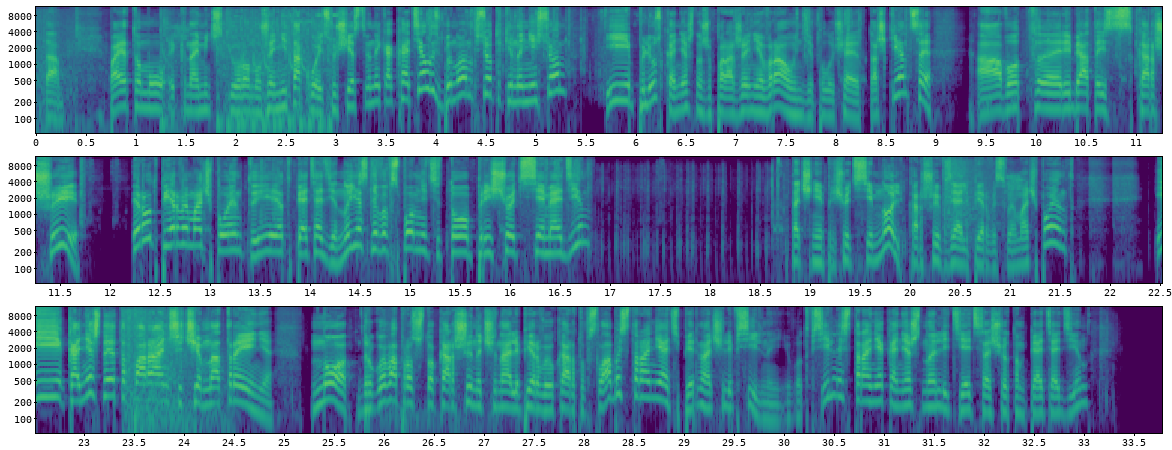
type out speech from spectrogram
Да. Поэтому экономический урон уже не такой существенный, как хотелось бы, но он все-таки нанесен. И плюс, конечно же, поражение в раунде получают ташкентцы. А вот э, ребята из Карши Берут первый матчпоинт, и это 5-1. Но если вы вспомните, то при счете 7-1... Точнее, при счете 7-0 Корши взяли первый свой матчпоинт. И, конечно, это пораньше, чем на трейне. Но другой вопрос, что Корши начинали первую карту в слабой стороне, а теперь начали в сильной. И вот в сильной стороне, конечно, лететь со счетом 5-1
